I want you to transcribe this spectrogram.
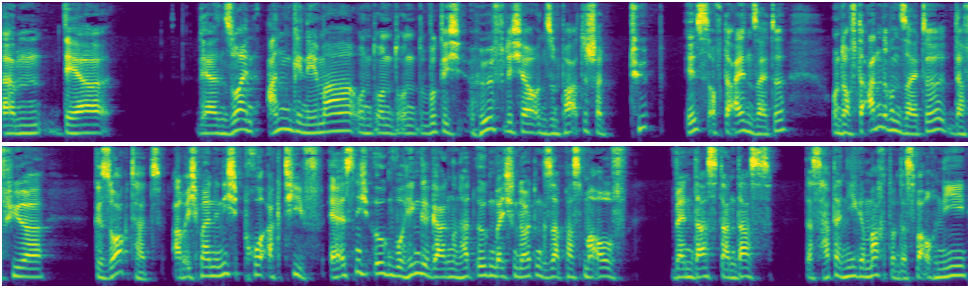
ähm, der, der so ein angenehmer und, und, und wirklich höflicher und sympathischer Typ ist auf der einen Seite und auf der anderen Seite dafür gesorgt hat. Aber ich meine nicht proaktiv. Er ist nicht irgendwo hingegangen und hat irgendwelchen Leuten gesagt, pass mal auf, wenn das, dann das. Das hat er nie gemacht und das war auch nie,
